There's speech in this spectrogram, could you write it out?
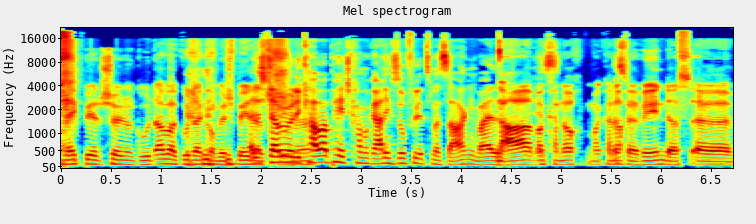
Blackbeard schön und gut, aber gut, da kommen wir später Also ich glaube, über die ne? Coverpage kann man gar nicht so viel jetzt mal sagen, weil. Na, man kann auch, man kann auch erwähnen, dass äh,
